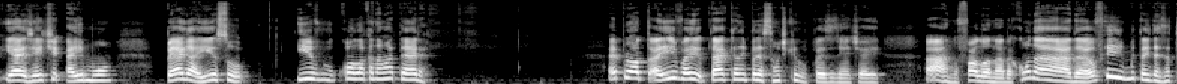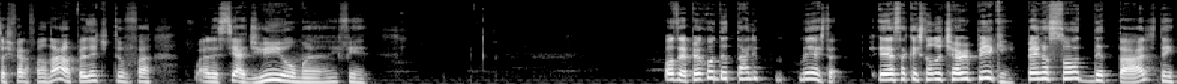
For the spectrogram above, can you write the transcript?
e a gente aí pega isso e coloca na matéria. Aí pronto, aí vai dar aquela impressão de que o presidente aí, ah, não falou nada com nada. Eu vi muita gente da centrosfera falando, ah, o presidente parecia a Dilma, enfim. Ou seja, pegou detalhe besta. Essa questão do cherry picking. Pega só detalhes. Tem,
